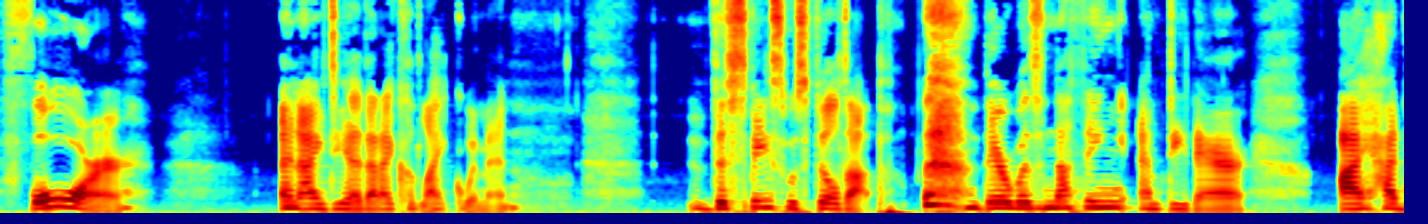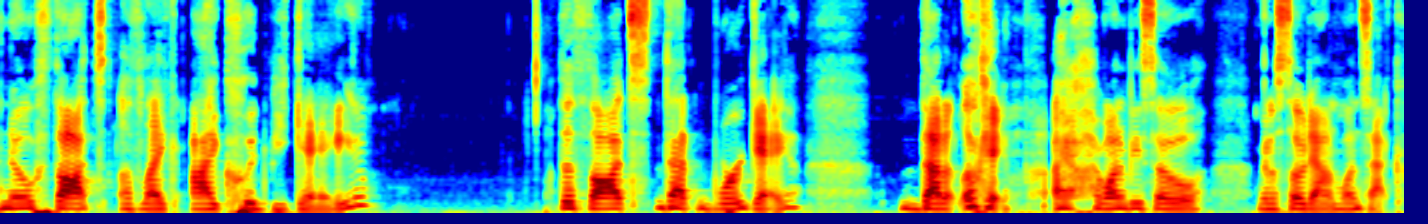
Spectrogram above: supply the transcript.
for an idea that I could like women. The space was filled up. there was nothing empty there. I had no thoughts of like I could be gay. The thoughts that were gay, that, okay, I, I want to be so, I'm going to slow down one sec.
